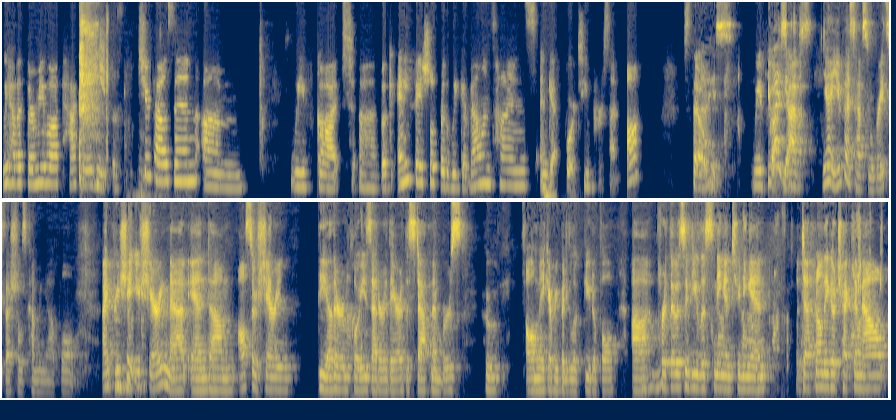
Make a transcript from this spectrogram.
We have a Thermiva package two thousand. Um, we've got uh, book any facial for the week of Valentine's and get fourteen percent off. So nice. we've you got, guys yeah. have yeah, you guys have some great specials coming up. Well, I appreciate mm-hmm. you sharing that and um, also sharing the other employees that are there, the staff members who all make everybody look beautiful. Uh, mm-hmm. For those of you listening and tuning in, definitely go check them out.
